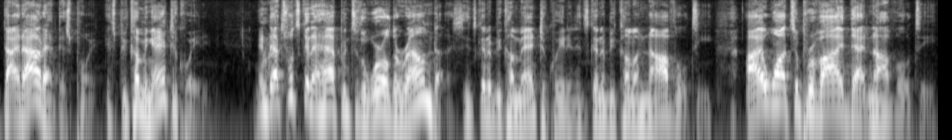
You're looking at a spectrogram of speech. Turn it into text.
died out at this point. It's becoming antiquated. And that's what's going to happen to the world around us. It's going to become antiquated. It's going to become a novelty. I want to provide that novelty.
